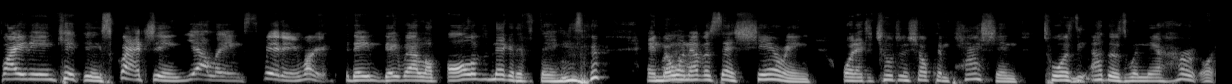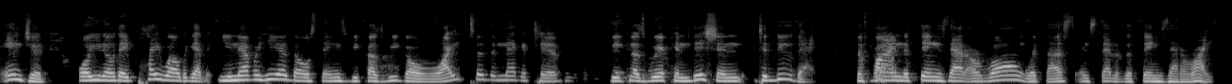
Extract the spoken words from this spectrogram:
fighting, kicking, scratching, yelling, spitting, right? They they rattle off all of the negative things. and no wow. one ever says sharing or that the children show compassion towards the mm-hmm. others when they're hurt or injured or you know they play well together you never hear those things because we go right to the negative because we're conditioned to do that to find right. the things that are wrong with us instead of the things that are right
